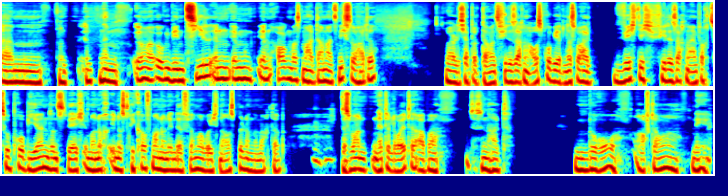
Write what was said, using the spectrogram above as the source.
ähm, und, und einem, irgendwie ein Ziel in, in, in Augen, was man halt damals nicht so hatte. Weil ich habe damals viele Sachen ausprobiert und das war halt wichtig, viele Sachen einfach zu probieren, sonst wäre ich immer noch Industriekaufmann und in der Firma, wo ich eine Ausbildung gemacht habe. Mhm. Das waren nette Leute, aber das sind halt ein Büro auf Dauer. Nee.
